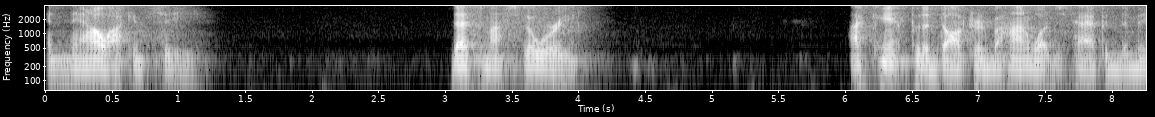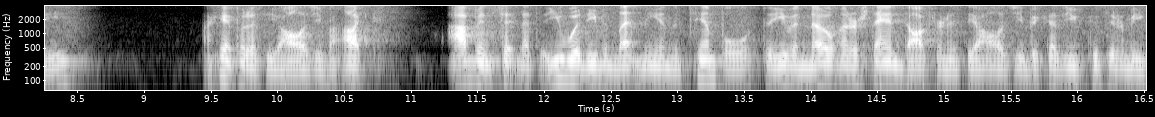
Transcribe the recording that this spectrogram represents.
and now I can see. That's my story. I can't put a doctrine behind what just happened to me. I can't put a theology behind. Like I've been sitting at the, you wouldn't even let me in the temple to even know understand doctrine and theology because you considered me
